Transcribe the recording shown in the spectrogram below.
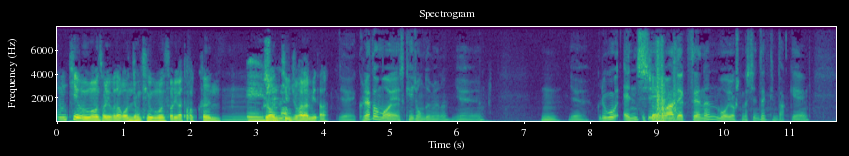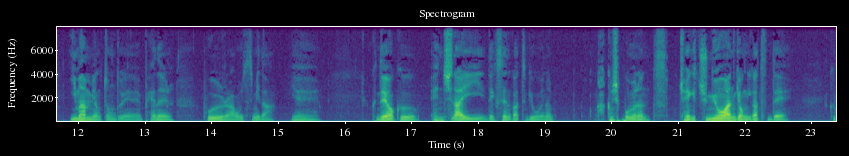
홈팀 응원 소리보다 원정팀 응원 소리가 더큰 음. 에이, 그런. 팀 중 하나입니다. 예, 그래도 뭐 SK 정도면은 예, 음, 예. 그리고 NC와 넥센은 뭐 역시나 신생팀답게 2만 명 정도의 팬을 보유를 하고 있습니다. 예. 근데요, 그 NC나 이 넥센 같은 경우에는 가끔씩 보면은 되게 중요한 경기 같은데 그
